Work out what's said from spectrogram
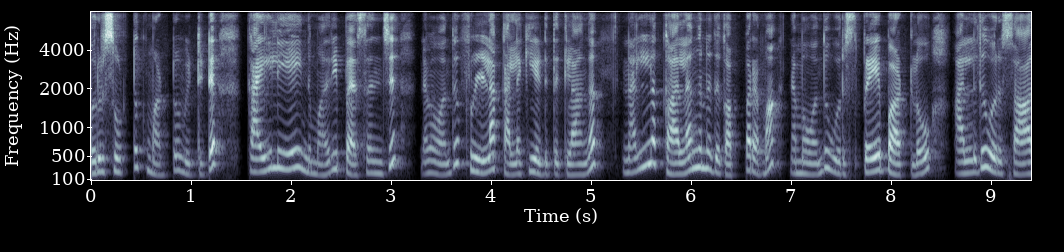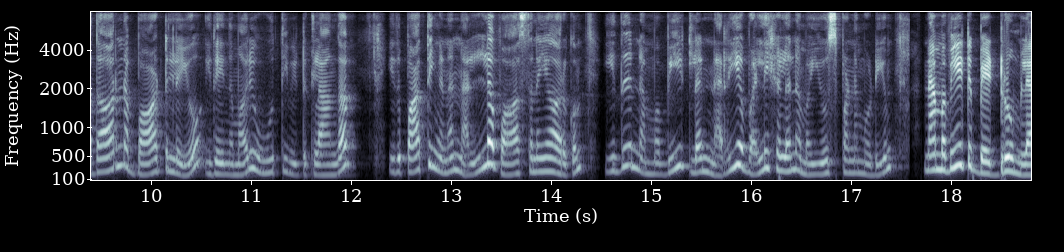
ஒரு சொட்டுக்கு மட்டும் விட்டுட்டு கையிலேயே இந்த மாதிரி பிசைஞ்சு நம்ம வந்து ஃபுல்லாக கலக்கி எடுத்துக்கலாங்க. நல்லா கலங்கினதுக்கு அப்புறமா நம்ம வந்து ஒரு ஸ்ப்ரே பாட்டிலோ அல்லது ஒரு சாதாரண பாட்டிலையோ இதை இந்த மாதிரி ஊற்றி விட்டுக்கலாங்க. இது பார்த்திங்கன்னா நல்ல வாசனையாக இருக்கும். இது நம்ம வீட்டில் நிறைய வழிகளை நம்ம யூஸ் பண்ண முடியும். நம்ம வீட்டு பெட்ரூமில்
